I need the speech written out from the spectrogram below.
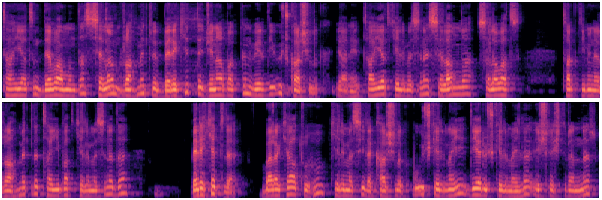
tahiyyatın devamında selam, rahmet ve bereket de Cenab-ı Hakk'ın verdiği üç karşılık. Yani tahiyyat kelimesine selamla, salavat takdimine rahmetle, tayyibat kelimesine de bereketle, berekatuhu kelimesiyle karşılık bu üç kelimeyi diğer üç kelimeyle eşleştirenler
